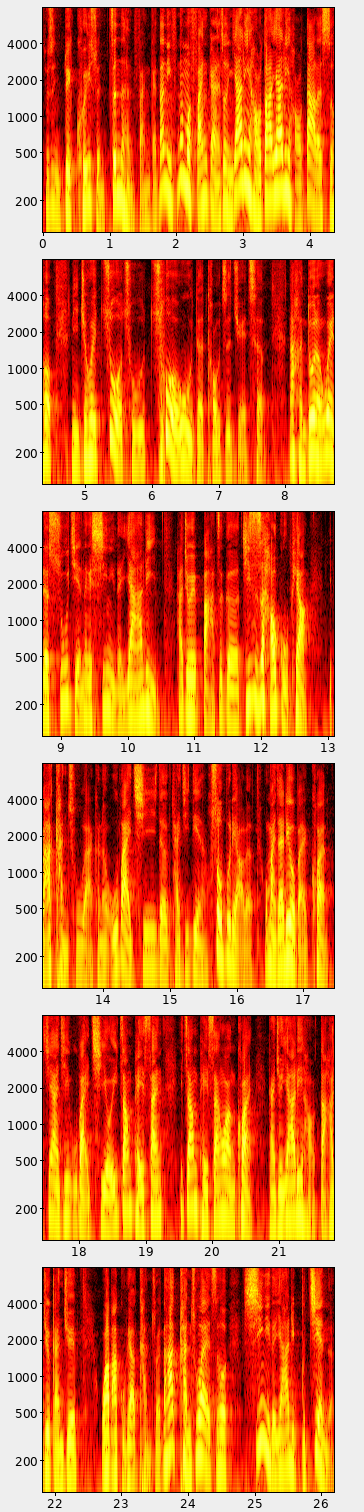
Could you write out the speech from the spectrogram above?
就是你对亏损真的很反感。当你那么反感的时候，你压力好大，压力好大的时候，你就会做出错误的投资决策。那很多人为了疏解那个心理的压力，他就会把这个即使是好股票。你把它砍出来，可能五百七的台积电受不了了，我买在六百块，现在已经五百七，有一张赔三，一张赔三万块，感觉压力好大，他就感觉我要把股票砍出来。当他砍出来之后，心里的压力不见了，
